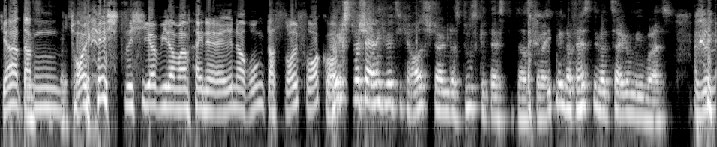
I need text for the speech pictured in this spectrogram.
Ja, dann täuscht sich hier wieder mal meine Erinnerung. Das soll vorkommen. Höchstwahrscheinlich wird sich herausstellen, dass du es getestet hast, aber ich bin der festen Überzeugung, ich weiß. Also im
